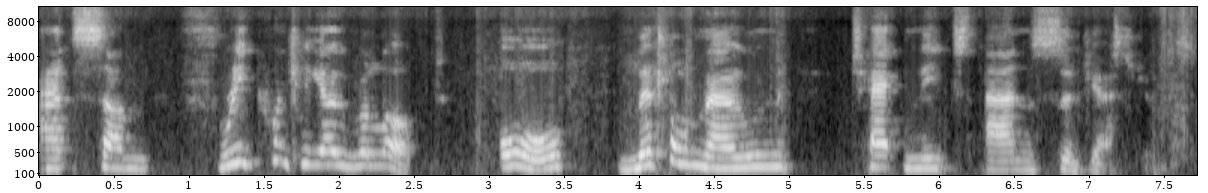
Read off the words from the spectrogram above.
at some frequently overlooked or little known techniques and suggestions.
